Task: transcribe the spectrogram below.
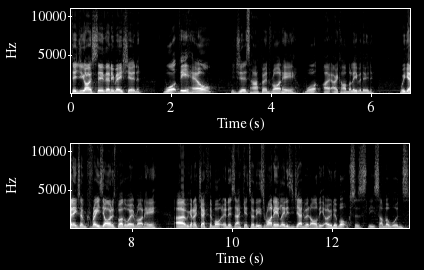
Did you guys see the animation? What the hell just happened right here? What? I, I can't believe it, dude. We're getting some crazy items, by the way, right here. Uh, we're going to check them out in a second. So these right here, ladies and gentlemen, are the owner boxes, the summer ones.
